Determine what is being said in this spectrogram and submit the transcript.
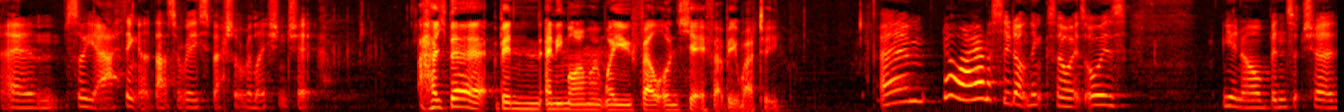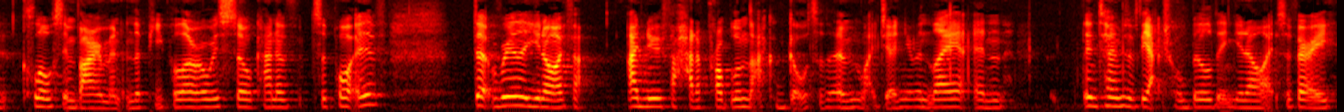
um, so yeah i think that that's a really special relationship has there been any moment where you felt unsafe at BYT? Um, no, I honestly don't think so. It's always, you know, been such a close environment, and the people are always so kind of supportive that really, you know, if I, I knew if I had a problem that I could go to them like genuinely and in terms of the actual building, you know, it's a very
